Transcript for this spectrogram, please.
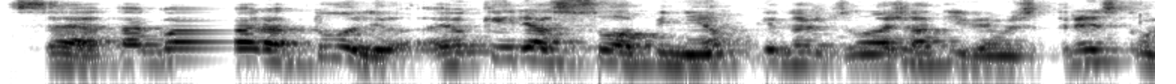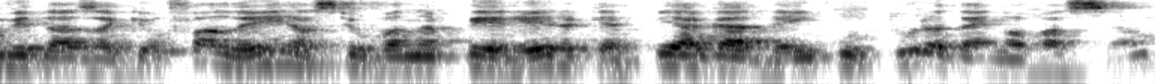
Certo. Agora, Túlio, eu queria a sua opinião, porque nós já tivemos três convidados aqui, eu falei, a Silvana Pereira, que é PhD em Cultura da Inovação,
